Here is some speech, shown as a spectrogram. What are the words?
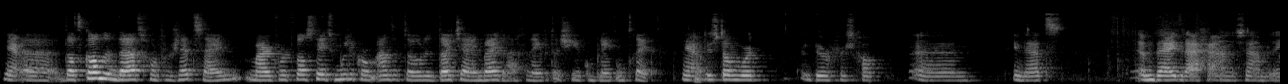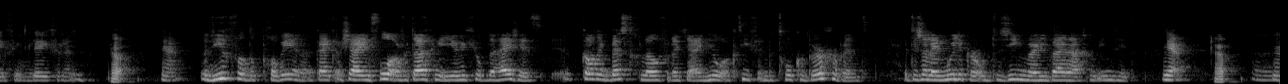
ja. Uh, dat kan een daad van verzet zijn, maar het wordt wel steeds moeilijker om aan te tonen dat jij een bijdrage levert als je je compleet onttrekt. Ja, dus dan wordt burgerschap uh, inderdaad een bijdrage aan de samenleving leveren. Ja. Ja. In ieder geval dat proberen. Kijk, als jij in volle overtuiging in je hutje op de hei zit, kan ik best geloven dat jij een heel actief en betrokken burger bent. Het is alleen moeilijker om te zien waar die bijdrage in zit. Ja. ja. Uh,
